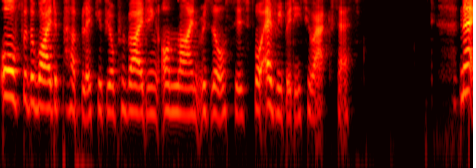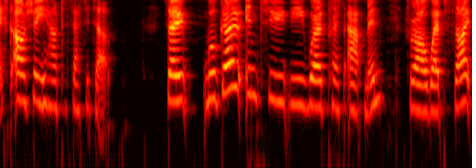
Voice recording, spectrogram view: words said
or for the wider public if you're providing online resources for everybody to access. Next, I'll show you how to set it up. So we'll go into the WordPress admin for our website.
